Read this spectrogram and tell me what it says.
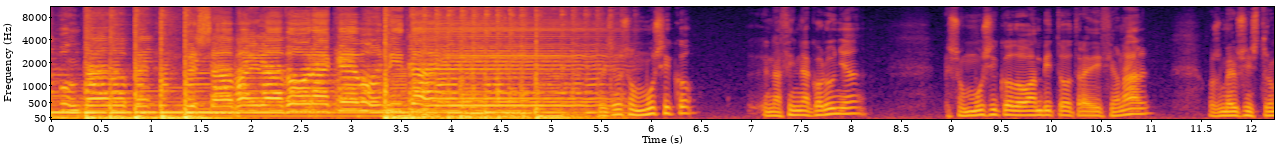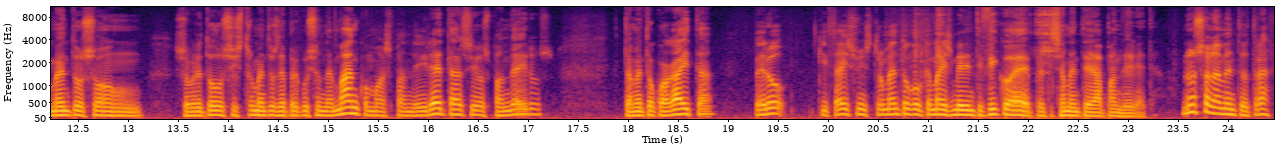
la punta do pé Esa bailadora que bonita é Pois eu son músico, nací na Coruña Son músico do ámbito tradicional Os meus instrumentos son sobre todo os instrumentos de percusión de man Como as pandeiretas e os pandeiros Tamén toco a gaita Pero quizáis o instrumento co que máis me identifico é precisamente a pandeireta. Non solamente o traz,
